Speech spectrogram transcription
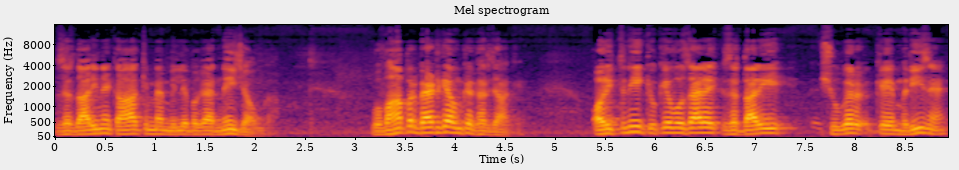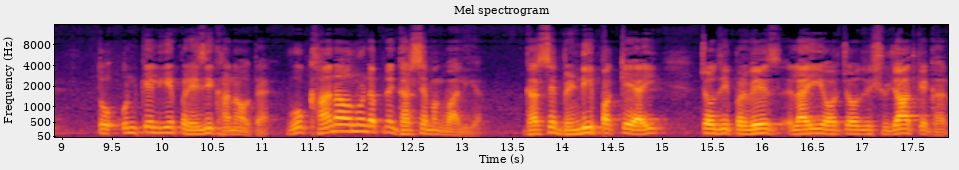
जरदारी ने कहा कि मैं मिले बगैर नहीं जाऊँगा। वो वहाँ पर बैठ गया उनके घर जाके। और इतनी, क्योंकि वो ज़ाहिर जरदारी शुगर के मरीज़ हैं तो उनके लिए परहेजी खाना होता है। वो खाना उन्होंने अपने घर से मंगवा लिया। घर से भिंडी पक के आई, चौधरी परवेज लाई और चौधरी शुजात के घर।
